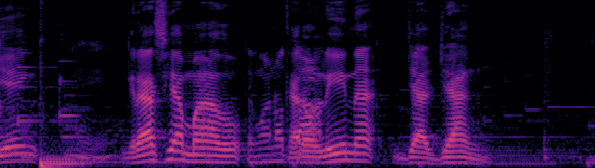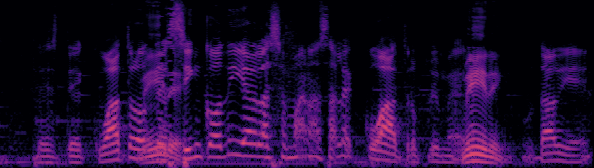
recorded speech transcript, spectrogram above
Bien, gracias, amado. Carolina Yarjan. Desde cuatro, de cinco días de la semana sale cuatro primero. Miren. Está bien.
